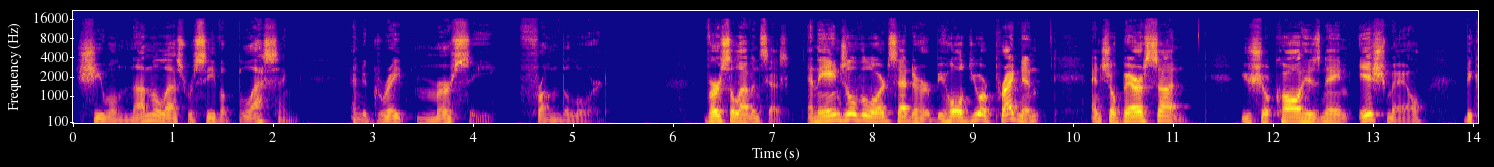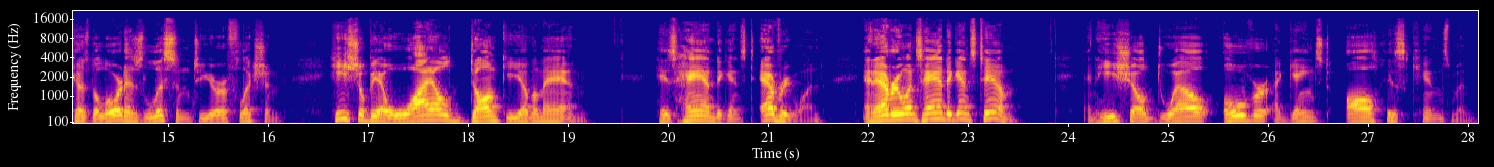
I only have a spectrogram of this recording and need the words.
she will nonetheless receive a blessing and a great mercy from the Lord. Verse 11 says, And the angel of the Lord said to her, Behold, you are pregnant and shall bear a son. You shall call his name Ishmael, because the Lord has listened to your affliction. He shall be a wild donkey of a man, his hand against everyone, and everyone's hand against him. And he shall dwell over against all his kinsmen.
